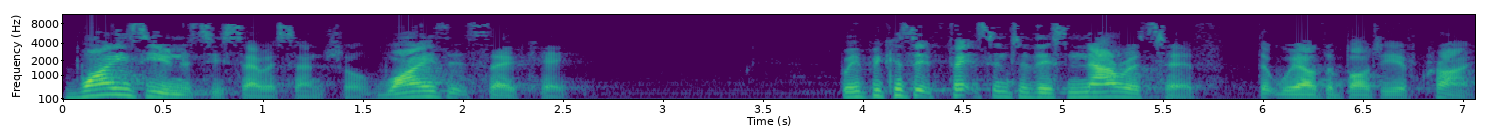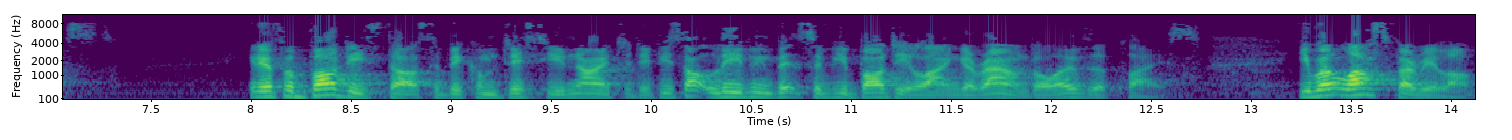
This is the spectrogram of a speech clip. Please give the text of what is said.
Why is unity so essential? Why is it so key? Well, because it fits into this narrative that we are the body of Christ. You know, if a body starts to become disunited, if you start leaving bits of your body lying around all over the place, you won't last very long.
